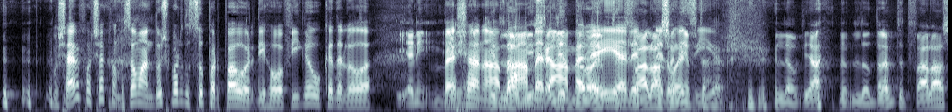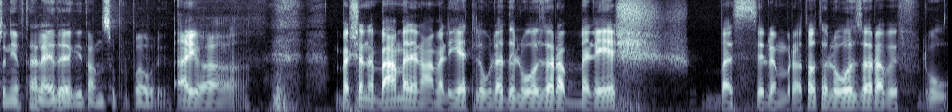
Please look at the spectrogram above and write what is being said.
مش عارف هو شكله بس هو ما عندوش برضه ال super power دي هو في جو كده اللي هو يعني باشا يعني أنا بعمل عملية لابن عشان يفتح- الوزير لو. لو الضرايب تدفع له عشان يفتح العيادة أكيد عنده super power يعني أيوه باشا أنا بعمل العمليات لاولاد الوزراء ببلاش بس لمراتات الوزراء بفلوس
